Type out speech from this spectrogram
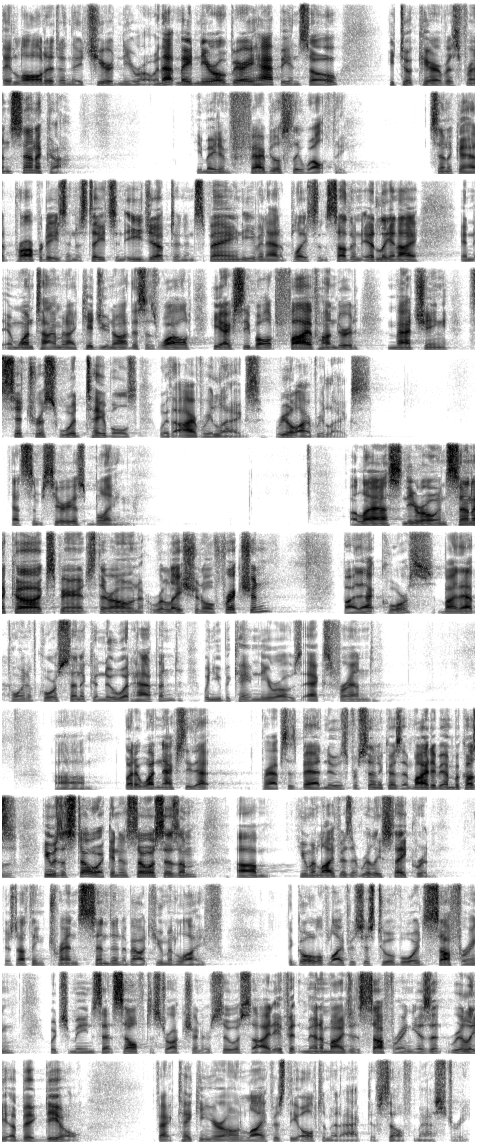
They lauded and they cheered Nero. And that made Nero very happy. And so he took care of his friend Seneca. He made him fabulously wealthy. Seneca had properties and estates in Egypt and in Spain. He even had a place in southern Italy. And I, and, and one time, and I kid you not, this is wild, he actually bought 500 matching citrus wood tables with ivory legs, real ivory legs. That's some serious bling. Alas, Nero and Seneca experienced their own relational friction. By that course, by that point, of course, Seneca knew what happened when you became Nero's ex-friend. Um, but it wasn't actually that perhaps as bad news for Seneca as it might have been because he was a Stoic, and in Stoicism, um, human life isn't really sacred. There's nothing transcendent about human life. The goal of life is just to avoid suffering, which means that self destruction or suicide, if it minimizes suffering, isn't really a big deal. In fact, taking your own life is the ultimate act of self mastery.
